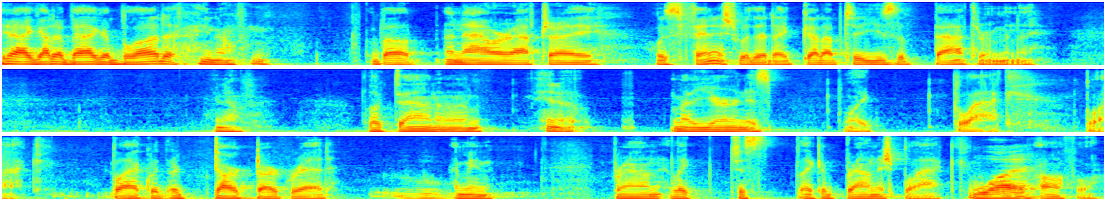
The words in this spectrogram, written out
yeah, I got a bag of blood. You know, about an hour after I was finished with it, I got up to use the bathroom, and I, you know, looked down, and I'm, you know, my urine is like black, black, black with a dark, dark red. I mean, brown, like just like a brownish black. Why? Awful.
